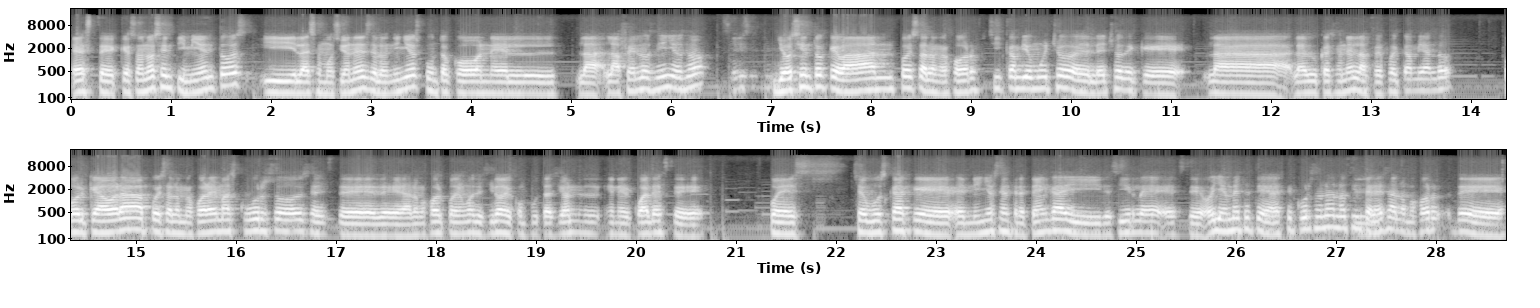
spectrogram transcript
este, que son los sentimientos y las emociones de los niños junto con el, la, la fe en los niños, ¿no? Yo siento que van, pues a lo mejor sí cambió mucho el hecho de que la, la educación en la fe fue cambiando, porque ahora pues a lo mejor hay más cursos, este, de, a lo mejor podemos decirlo de computación en, en el cual este, pues se busca que el niño se entretenga y decirle, este, oye, métete a este curso, no, no te Sí. interesa a lo mejor de,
